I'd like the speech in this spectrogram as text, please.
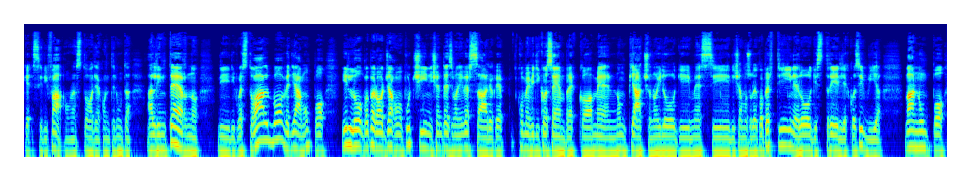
che si rifà a una storia contenuta all'interno di, di, questo albo. Vediamo un po' il logo però Giacomo Puccini centesimo anniversario che come vi dico sempre ecco a me non piacciono i loghi messi diciamo sulle copertine, loghi, strilli e così via vanno un po'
